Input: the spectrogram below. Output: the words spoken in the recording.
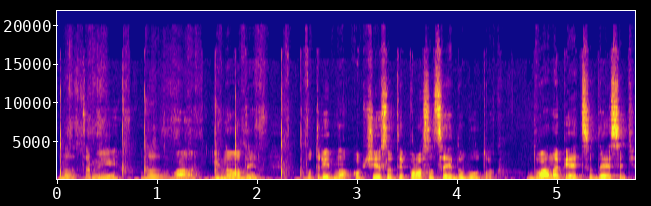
на 3, на 2 і на 1. Потрібно обчислити просто цей добуток. 2 на 5 це 10.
